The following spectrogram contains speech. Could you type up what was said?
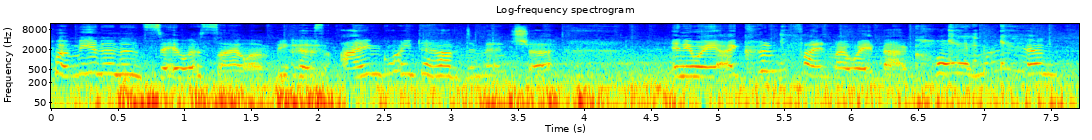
put me in an insane asylum because I'm going to have dementia. Anyway, I couldn't find my way back home and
